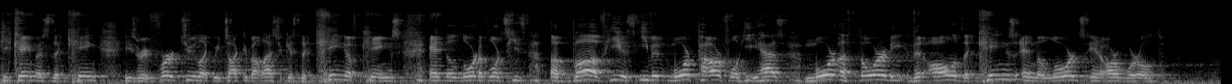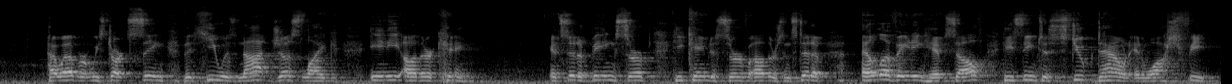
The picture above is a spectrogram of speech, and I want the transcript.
He came as the king. He's referred to, like we talked about last week, as the King of Kings and the Lord of Lords. He's above. He is even more powerful. He has more authority than all of the kings and the lords in our world. However, we start seeing that he was not just like any other king. Instead of being served, he came to serve others. Instead of elevating himself, he seemed to stoop down and wash feet.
